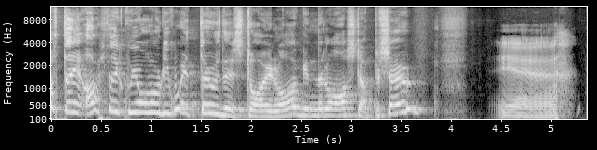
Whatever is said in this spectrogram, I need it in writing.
I think I think we already went through this dialogue in the last episode. Yeah.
